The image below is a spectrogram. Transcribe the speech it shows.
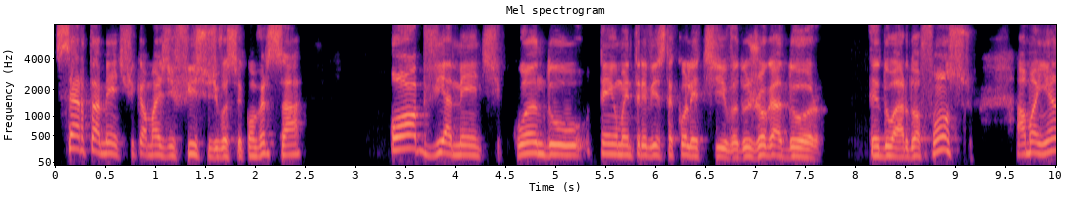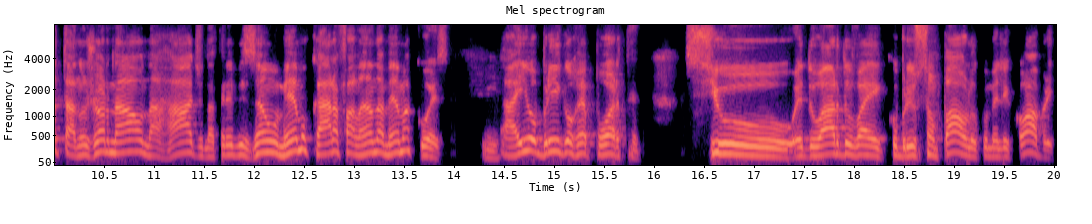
certamente fica mais difícil de você conversar. Obviamente, quando tem uma entrevista coletiva do jogador Eduardo Afonso, amanhã está no jornal, na rádio, na televisão, o mesmo cara falando a mesma coisa. Isso. Aí obriga o repórter. Se o Eduardo vai cobrir o São Paulo, como ele cobre,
